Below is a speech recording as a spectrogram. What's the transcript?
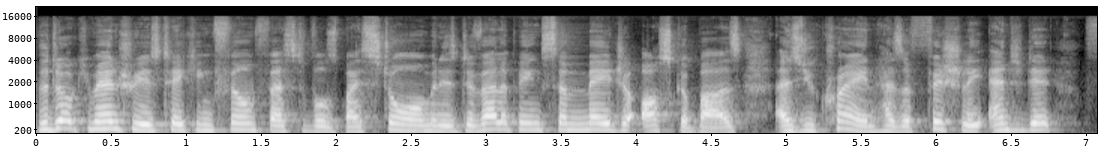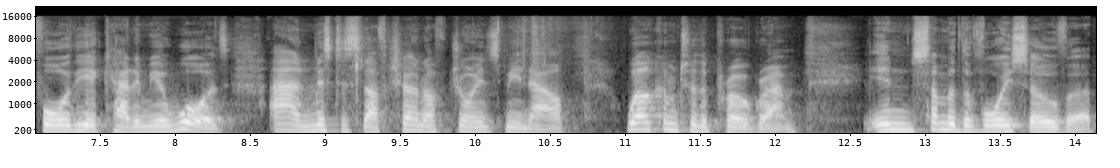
The documentary is taking film festivals by storm and is developing some major Oscar buzz as Ukraine has officially entered it for the Academy Awards. And Mstyslav Chernov joins me now. Welcome to the program. In some of the voiceover,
